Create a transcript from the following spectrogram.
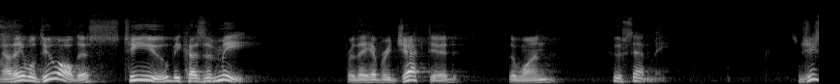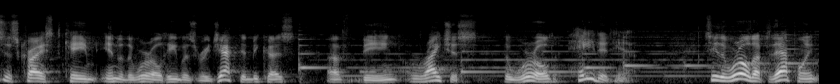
Now they will do all this to you because of me, for they have rejected the one who sent me. So Jesus Christ came into the world, he was rejected because of being righteous. The world hated him. See, the world up to that point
